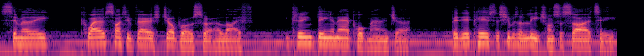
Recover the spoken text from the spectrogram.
Similarly, Kouao cited various job roles throughout her life, including being an airport manager, but it appears that she was a leech on society,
